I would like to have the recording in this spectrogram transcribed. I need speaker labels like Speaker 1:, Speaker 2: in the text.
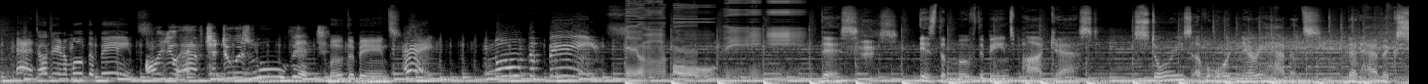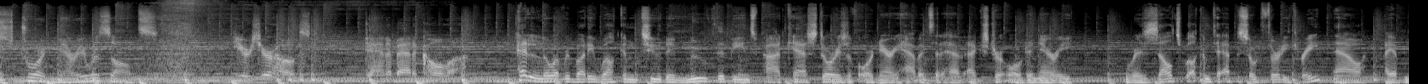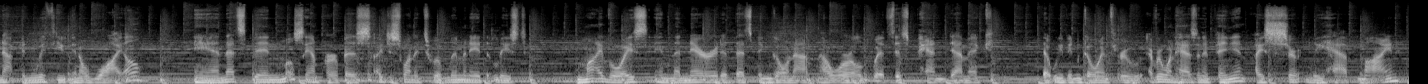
Speaker 1: Hey, I told you to move the beans.
Speaker 2: All you have to do is move it.
Speaker 3: Move the beans.
Speaker 1: Hey, move the beans.
Speaker 3: This is the Move the Beans podcast. Stories of ordinary habits that have extraordinary results. Here's your host, Dana Baticola.
Speaker 4: Hello, everybody. Welcome to the Move the Beans podcast stories of ordinary habits that have extraordinary results. Welcome to episode 33. Now, I have not been with you in a while, and that's been mostly on purpose. I just wanted to eliminate at least my voice in the narrative that's been going on in our world with this pandemic that we've been going through. Everyone has an opinion. I certainly have mine.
